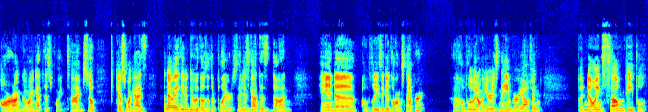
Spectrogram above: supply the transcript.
are ongoing at this point in time. So guess what, guys? Doesn't have anything to do with those other players. They just got this done, and uh, hopefully he's a good long snapper. Uh, hopefully we don't hear his name very often, but knowing some people,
